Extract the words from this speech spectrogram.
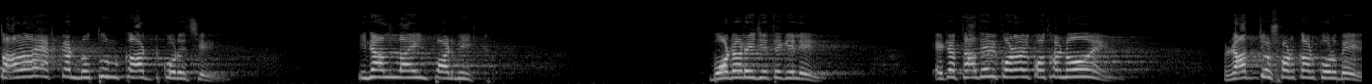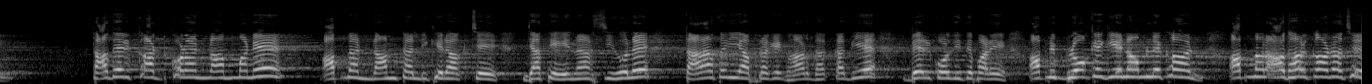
তারা একটা নতুন কার্ড করেছে, ইনার লাইন পারমিট। বর্ডারে যেতে গেলে। এটা তাদের করার কথা নয়, রাজ্য সরকার করবে। তাদের কার্ড করার নাম মানে আপনার নামটা লিখে রাখছে যাতে এনআরসি হলে তাড়াতাড়ি আপনাকে ঘাড় ধাক্কা দিয়ে বের করে দিতে পারে। আপনি ব্লকে গিয়ে নাম লেখান, আপনার আধার কার্ড আছে,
